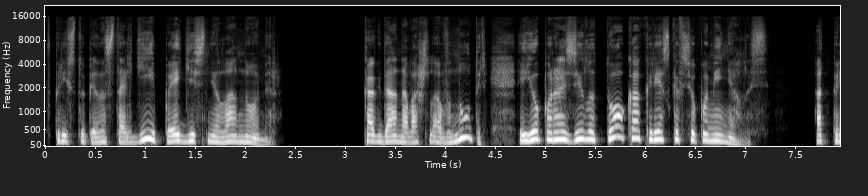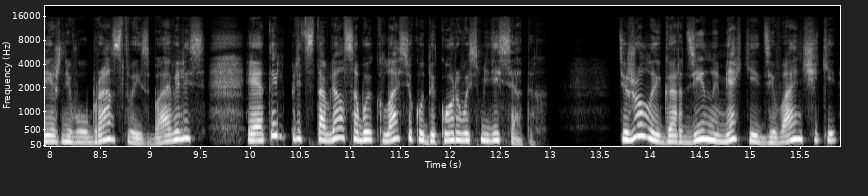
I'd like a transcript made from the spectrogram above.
В приступе ностальгии Пегги сняла номер. Когда она вошла внутрь, ее поразило то, как резко все поменялось. От прежнего убранства избавились, и отель представлял собой классику декора 80-х. Тяжелые гардины, мягкие диванчики,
